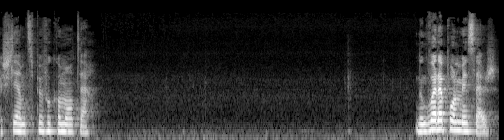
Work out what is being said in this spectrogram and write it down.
je lis un petit peu vos commentaires. Donc voilà pour le message.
